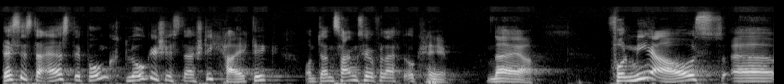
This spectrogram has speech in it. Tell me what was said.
Das ist der erste Punkt. Logisch ist er stichhaltig. Und dann sagen Sie vielleicht, okay, naja, von mir aus äh,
